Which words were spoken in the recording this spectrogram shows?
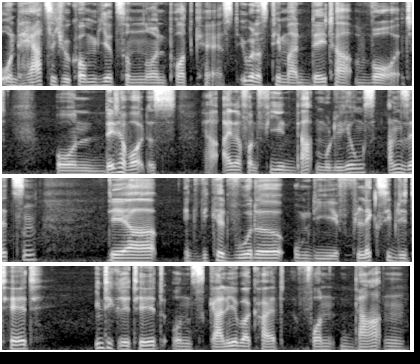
und herzlich willkommen hier zum neuen Podcast über das Thema Data Vault. Und Data Vault ist ja einer von vielen Datenmodellierungsansätzen, der entwickelt wurde, um die Flexibilität, Integrität und Skalierbarkeit von Daten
